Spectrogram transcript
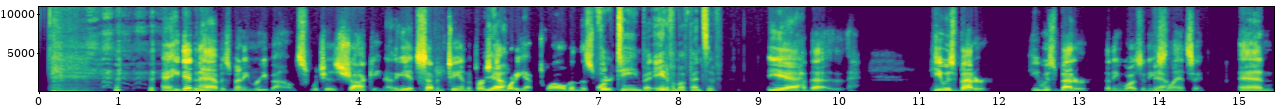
and he didn't have as many rebounds, which is shocking. I think he had 17 in the first Yeah. game. What do you have? 12 in this one? 13, but eight of them offensive. Yeah, that he was better. He was better than he was in East Yeah. Lansing. And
